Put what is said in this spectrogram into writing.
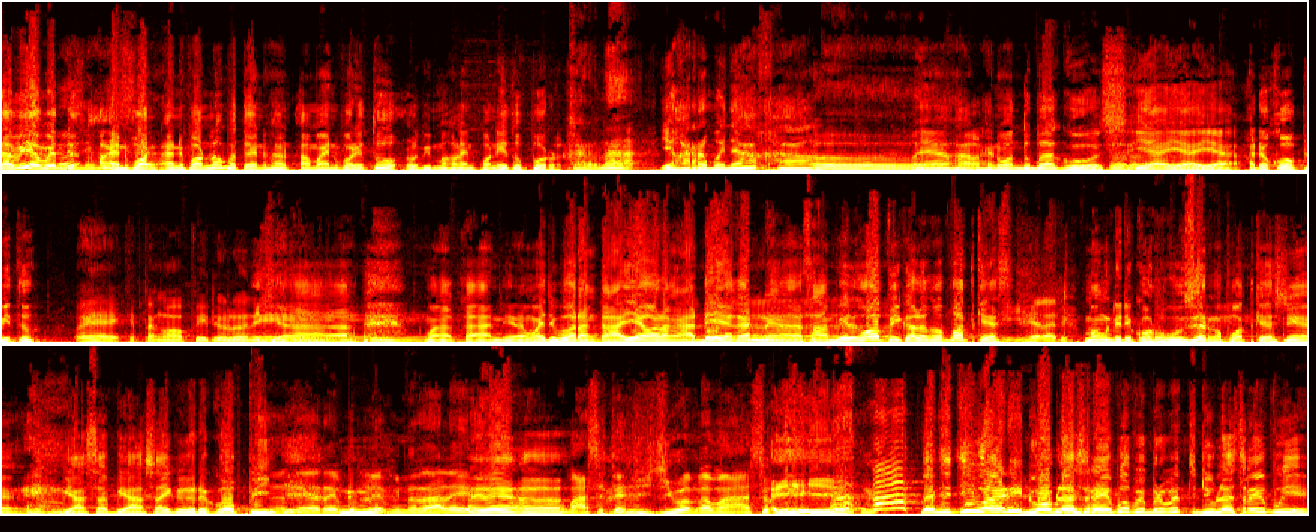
Tapi yang handphone handphone lo atau handphone sama handphone itu lebih mahal handphone itu pur. Karena ya karena banyak hal. Oh. banyak hal. Handphone tuh bagus. Iya iya iya. Ada kopi tuh Weh kita ngopi dulu nih Iya, makan nih. Namanya juga orang kaya, orang ade ya kan Nah, sambil ngopi kalau nge-podcast. Iya lah, Dik. Emang dari Corbuzier nge-podcastnya biasa-biasa aja kagak ada kopi. Eh, Rem, Ini- mineralnya Ini, eh, Masa janji jiwa gak masuk Iya. Dan jiwa ini 12 ribu apa berapa? 17 ribu ya?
